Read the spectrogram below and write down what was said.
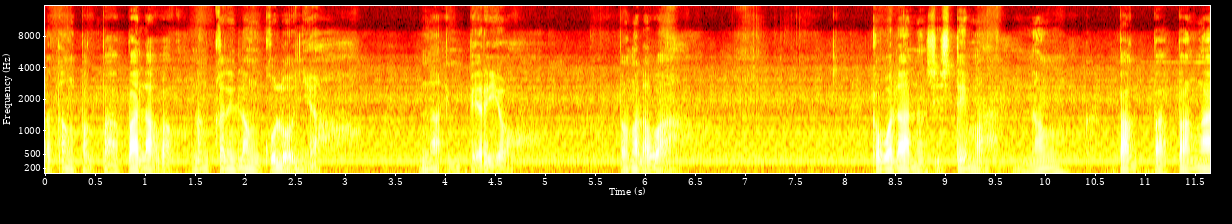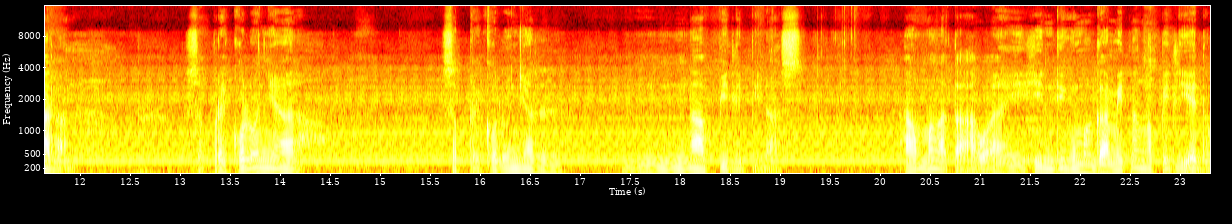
at ang pagpapalawak ng kanilang kolonya na imperyo. Pangalawa, kawalan ng sistema ng pagpapangalan sa pre-colonial sa pre-colonial na Pilipinas. Ang mga tao ay hindi gumagamit ng apelyido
